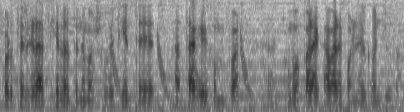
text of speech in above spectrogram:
Por desgracia no tenemos suficiente ataque como para, acabar con él con Yudon.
